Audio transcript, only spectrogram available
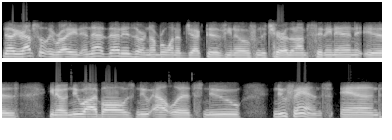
No, you're absolutely right, and that that is our number one objective. You know, from the chair that I'm sitting in is, you know, new eyeballs, new outlets, new new fans, and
